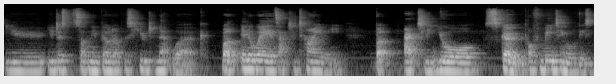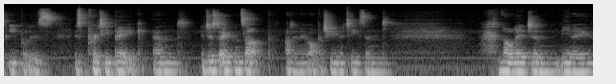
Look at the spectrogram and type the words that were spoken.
you you just suddenly build up this huge network. Well in a way it's actually tiny but actually your scope of meeting all these people is is pretty big and it just opens up i don't know opportunities and knowledge and you know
